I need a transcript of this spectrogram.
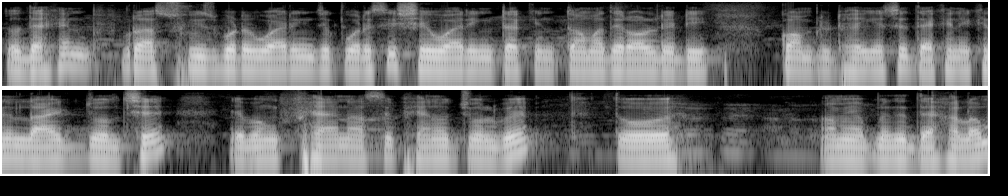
তো দেখেন পুরো সুইচ বোর্ডের ওয়ারিং যে করেছি, সেই ওয়ারিংটা কিন্তু আমাদের অলরেডি কমপ্লিট হয়ে গেছে। দেখেন এখানে লাইট জ্বলছে এবং ফ্যান আছে ফ্যানও জ্বলবে। তো আমি আপনাদের দেখালাম।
